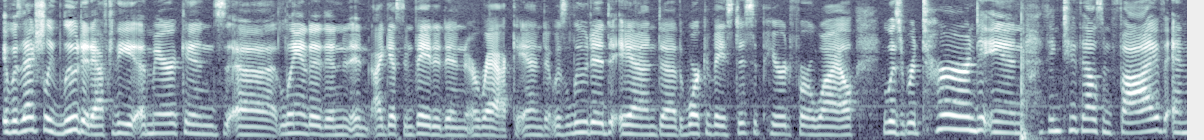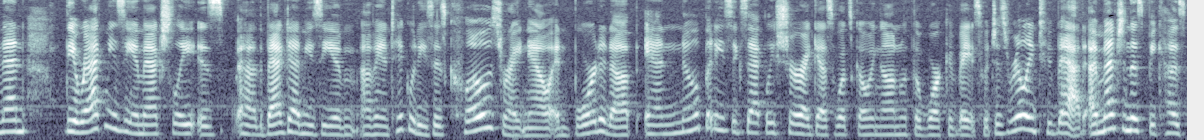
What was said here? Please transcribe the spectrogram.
it was actually looted after the Americans uh, landed and, and, I guess invaded in Iraq, and it was looted, and uh, the Warka vase disappeared for a while. It was returned in I think 2005, and then the Iraq Museum actually is uh, the Baghdad Museum of Antiquities is closed right now and boarded up, and nobody's exactly sure, I guess, what's going on with the Warka vase, which is really too bad. I mention this because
